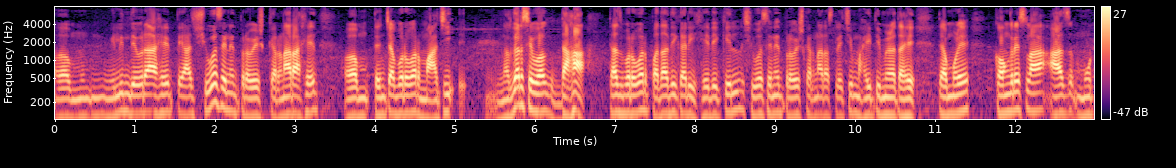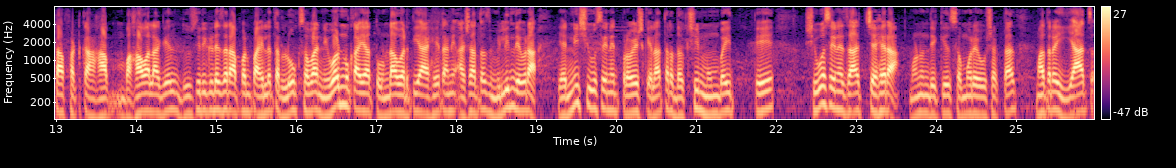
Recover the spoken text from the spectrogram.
मिलिंद देवरा आहेत ते आज शिवसेनेत प्रवेश करणार आहेत. त्यांच्याबरोबर माजी नगरसेवक दहा त्याचबरोबर पदाधिकारी हे देखील शिवसेनेत प्रवेश करणार असल्याची माहिती मिळत आहे. त्यामुळे काँग्रेसला आज मोठा फटका हा बहावा लागेल. दुसरीकडे जर आपण पाहिलं तर लोकसभा निवडणुका या तोंडावरती आहेत आणि अशातच मिलिंद देवरा यांनी शिवसेनेत प्रवेश केला तर दक्षिण मुंबईत ते शिवसेनेचा चेहरा म्हणून देखील समोर येऊ शकतात. मात्र याच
